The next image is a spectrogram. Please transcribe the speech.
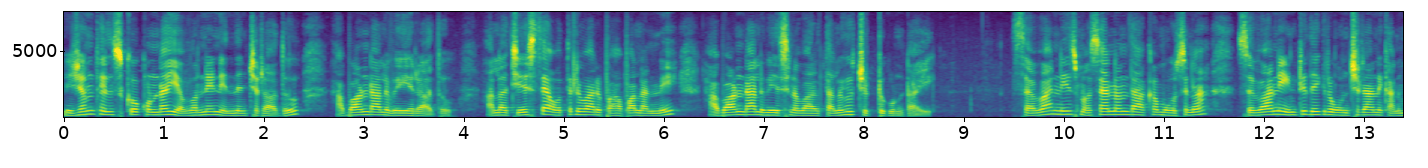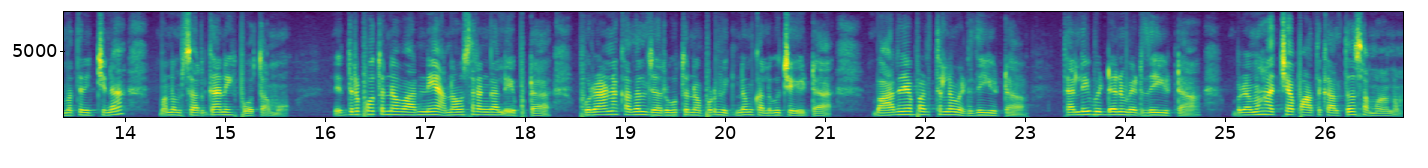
నిజం తెలుసుకోకుండా ఎవరిని నిందించరాదు అబాండాలు వేయరాదు. అలా చేస్తే అవతలి వారి పాపాలన్నీ అబాండాలు వేసిన వారి తలకు చుట్టుకుంటాయి. శవాన్ని శ్మశానం దాకా మోసిన శవాన్ని ఇంటి దగ్గర ఉంచడానికి అనుమతినిచ్చినా మనం స్వర్గానికి పోతాము. నిద్రపోతున్న వారిని అనవసరంగా లేపుట పురాణ కథలు జరుగుతున్నప్పుడు విఘ్నం కలుగు చేయుట భార్యాభర్తలను విడదీయుట తల్లి బిడ్డను విడదీయుట బ్రహ్మహత్య పాతకాలతో సమానం.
